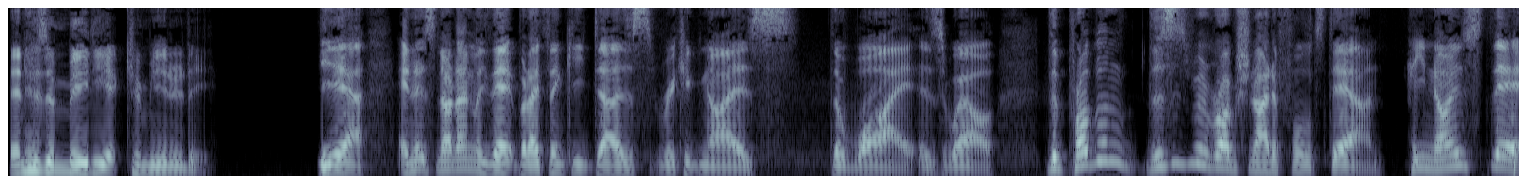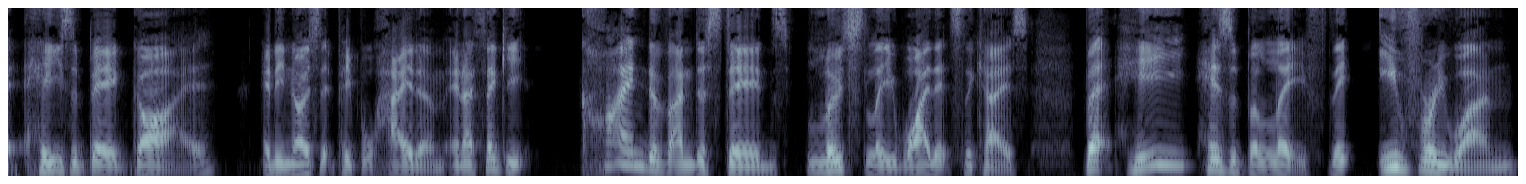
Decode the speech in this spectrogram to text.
in his immediate community. Yeah, and it's not only that, but I think he does recognize the why as well. The problem, this is where Rob Schneider falls down. He knows that he's a bad guy, and he knows that people hate him, and I think he kind of understands loosely why that's the case. But he has a belief that everyone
